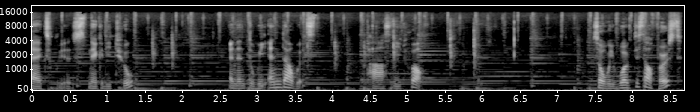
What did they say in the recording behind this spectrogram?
x is negative 2 and then do we end up with positive 12? So we work this out first.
